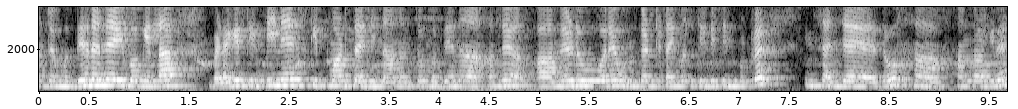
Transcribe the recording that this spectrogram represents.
ಅಂದರೆ ಮಧ್ಯಾಹ್ನನೇ ಇವಾಗೆಲ್ಲ ಬೆಳಗ್ಗೆ ತಿಂಡಿನೇ ಸ್ಕಿಪ್ ಮಾಡ್ತಾ ಇದ್ದೀನಿ ನಾನಂತೂ. ಮಧ್ಯಾಹ್ನ ಅಂದರೆ ಹನ್ನೆರಡೂವರೆ, ಒಂದು ಗಂಟೆ ಟೈಮಲ್ಲಿ ತಿಂಡಿ ತಿಂದ್ಬಿಟ್ರೆ ಇನ್ನು ಸಂಜೆ ಅದು ಹಂಗಾಗಿದೆ.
